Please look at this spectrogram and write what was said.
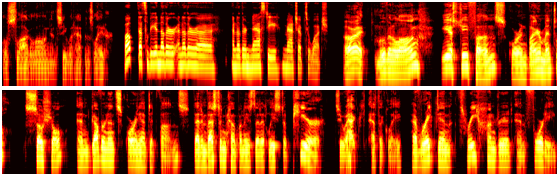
we'll slog along and see what happens later. Well, that'll be another another uh another nasty matchup to watch. All right, moving along. ESG funds or environmental, social, and governance oriented funds that invest in companies that at least appear to act ethically have raked in $340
